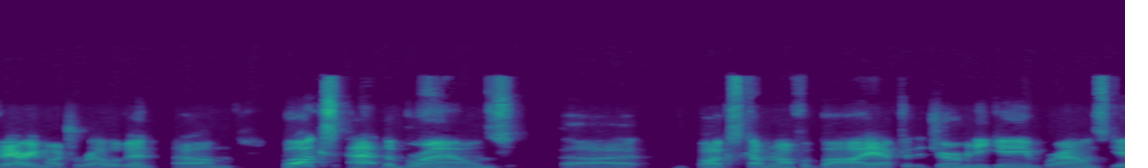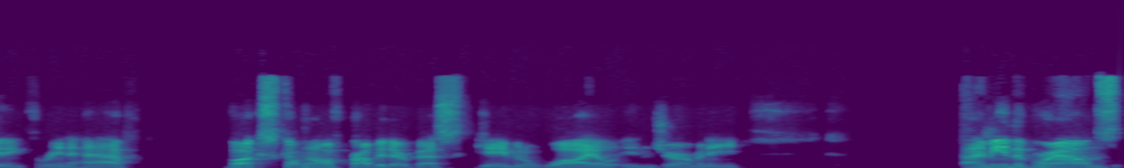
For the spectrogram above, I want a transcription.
very much relevant. Um, Bucks at the Browns. Uh, Bucks coming off a bye after the Germany game. Browns getting three and a half. Bucks coming off probably their best game in a while in Germany. I mean, the Browns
